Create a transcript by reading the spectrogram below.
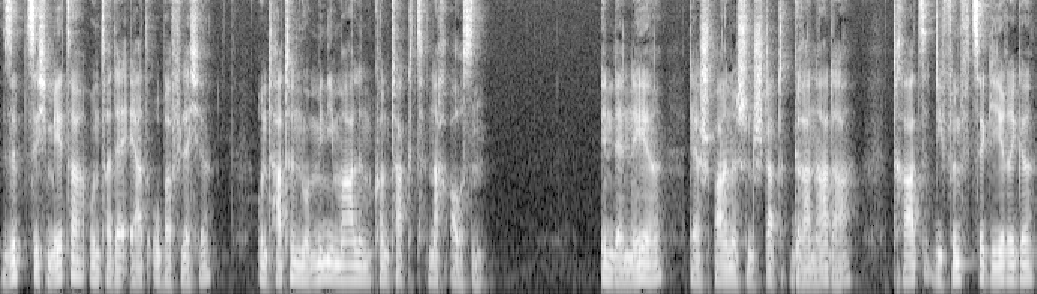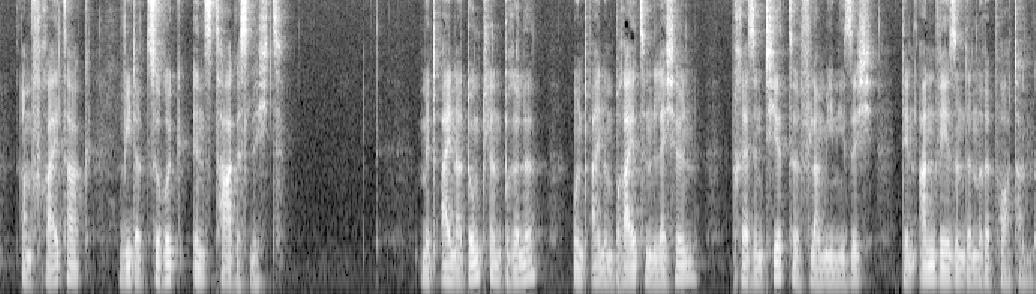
70 Meter unter der Erdoberfläche und hatte nur minimalen Kontakt nach außen. In der Nähe der spanischen Stadt Granada trat die 50-Jährige am Freitag wieder zurück ins Tageslicht. Mit einer dunklen Brille und einem breiten Lächeln präsentierte Flamini sich den anwesenden Reportern.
